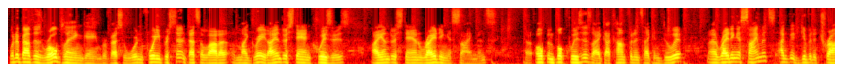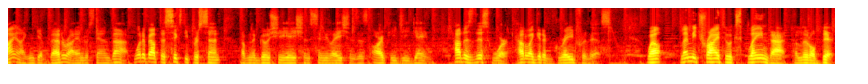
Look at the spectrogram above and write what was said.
what about this role-playing game, Professor Warden? 40%, that's a lot of my grade. I understand quizzes. I understand writing assignments. Uh, open book quizzes, I got confidence I can do it. Uh, writing assignments, I could give it a try and I can get better. I understand that. What about the 60% of negotiation simulations, this RPG game? How does this work? How do I get a grade for this? Well, let me try to explain that a little bit.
